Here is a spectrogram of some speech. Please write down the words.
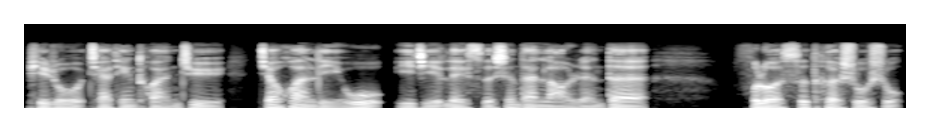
譬如家庭团聚、交换礼物，以及类似圣诞老人的弗罗斯特叔叔。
